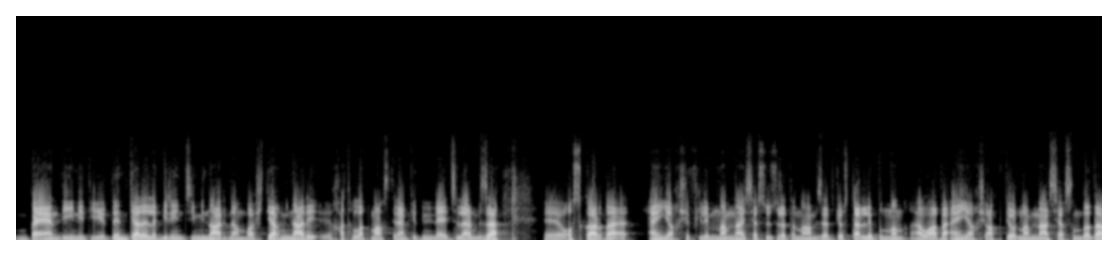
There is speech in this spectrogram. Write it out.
bəyəndiyini deyirdin. Gəl elə birinci Minaridən başlayaq. Minari xatırlatmaq istəyirəm ki, dinləyicilərimizə e, Oscarda ən yaxşı film nominasiyası üzrə də namizəd göstərilib. Bundan əlavə ən yaxşı aktyor nominasiyasında da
